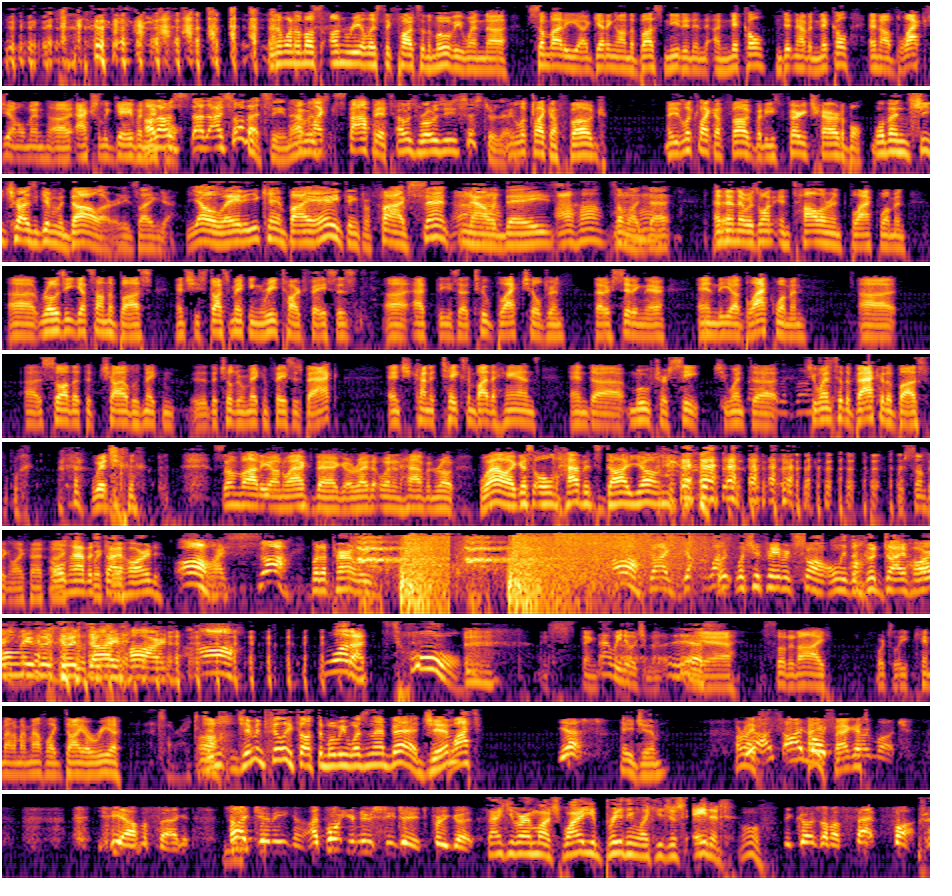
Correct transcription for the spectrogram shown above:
And then one of the most unrealistic parts of the movie when uh, somebody uh, getting on the bus needed an, a nickel and didn't have a nickel, and a black gentleman uh, actually gave a Oh, nickel. that was I, I saw that scene. That I'm was like, stop it. that was Rosie's sister there. He looked like a thug. He looked like a thug, but he's very charitable. Well, then she tries to give him a dollar, and he's like, "Yo, lady, you can't buy anything for five cent Uh-huh. nowadays." Uh huh. Something like that. And then there was one intolerant black woman. Uh, Rosie gets on the bus and she starts making retard faces uh, at these uh, two black children that are sitting there. And the uh, black woman uh, uh, saw that the child was making, uh, the children were making faces back, and she kind of takes them by the hands and uh, moved her seat. She went, uh, she went to the back of the bus, which somebody on WackBag uh, right when it happened wrote, "Wow, I guess old habits die young." or something like that. Old Like, habits quickly. die hard. Oh, I suck. But apparently, Oh, die. what, what's your favorite song? Only the good die hard. Only the good die hard. Oh, what a tool. I stink. Now we know what you meant. Yeah, so did I. Fortunately, it came out of my mouth like diarrhea. That's all right. Jim, Jim and Philly thought the movie wasn't that bad. Jim, What? Yes. Hey, Jim. All right. Yeah, I, I Hey, like faggot. it very much. Yeah, I'm a faggot. Hi, Jimmy. I bought your new CD. It's pretty good Thank you very much. Why are you breathing like you just ate it? Oh, because I'm a fat fuck.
